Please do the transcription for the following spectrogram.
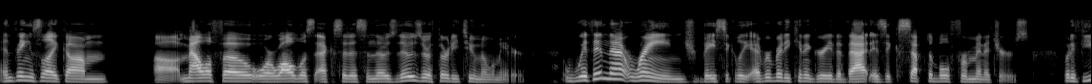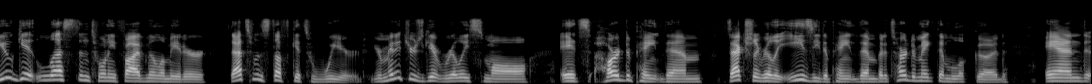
and things like um, uh, Malifaux or Wild West Exodus, and those those are 32 millimeter. Within that range, basically everybody can agree that that is acceptable for miniatures. But if you get less than 25 millimeter, that's when stuff gets weird. Your miniatures get really small. It's hard to paint them. It's actually really easy to paint them, but it's hard to make them look good. And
